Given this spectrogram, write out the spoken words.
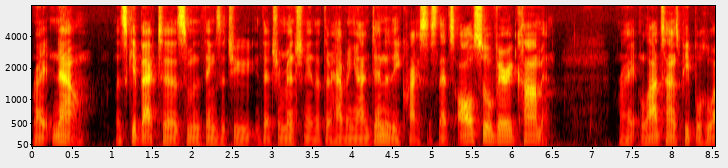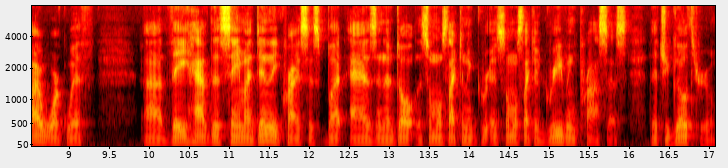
Right now, let's get back to some of the things that you that you're mentioning that they're having an identity crisis. That's also very common right? A lot of times, people who I work with, uh, they have the same identity crisis, but as an adult, it's almost like an it's almost like a grieving process that you go through.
